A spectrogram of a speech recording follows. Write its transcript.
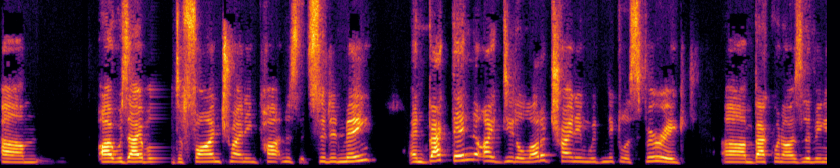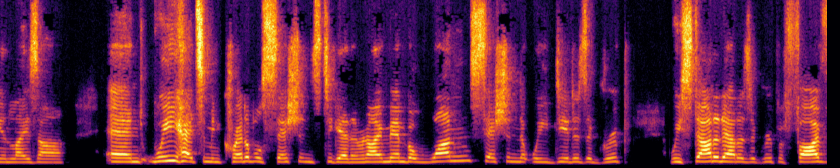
Um, I was able to find training partners that suited me. And back then, I did a lot of training with Nicola Spirig um, back when I was living in Lausanne. And we had some incredible sessions together. And I remember one session that we did as a group. We started out as a group of five,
